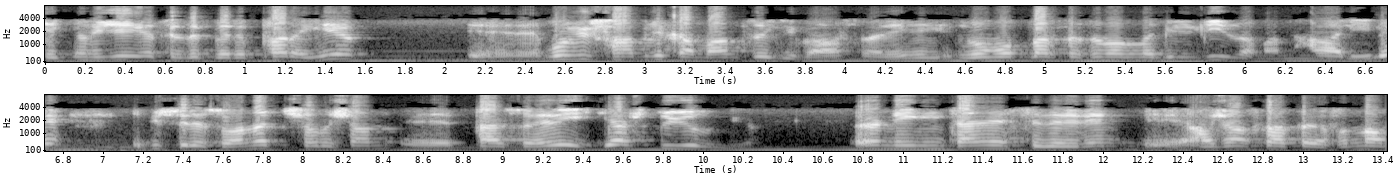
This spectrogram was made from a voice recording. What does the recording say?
teknolojiye yatırdıkları parayı e, bu bir fabrika mantığı gibi aslında. Yani robotlar satın alınabildiği zaman haliyle e, bir süre sonra çalışan e, personele ihtiyaç duyulmuyor. Örneğin internet sitelerinin e, ajanslar tarafından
